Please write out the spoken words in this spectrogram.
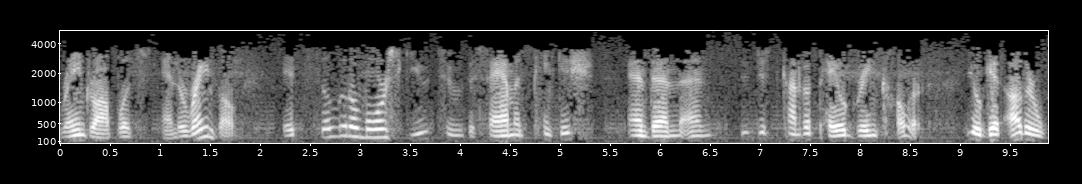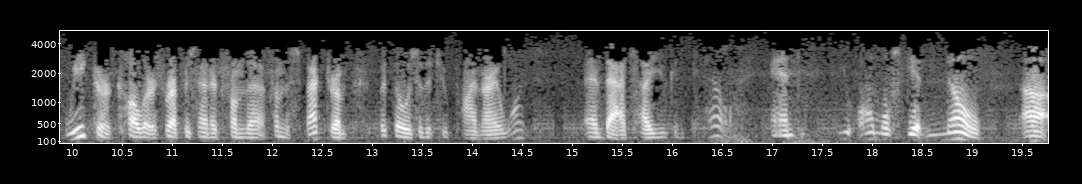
rain droplets and a rainbow. It's a little more skewed to the salmon pinkish and then and just kind of a pale green color. You'll get other weaker colors represented from the from the spectrum, but those are the two primary ones. And that's how you can tell. And you almost get no uh,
